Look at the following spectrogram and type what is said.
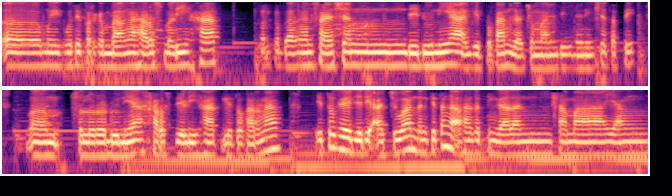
uh, mengikuti perkembangan, harus melihat perkembangan fashion di dunia gitu kan, nggak cuma di Indonesia tapi um, seluruh dunia harus dilihat gitu karena itu kayak jadi acuan dan kita nggak akan ketinggalan sama yang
